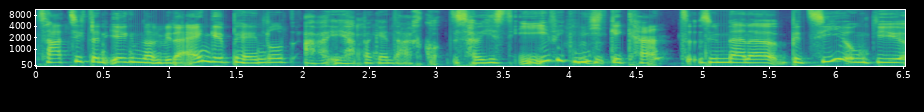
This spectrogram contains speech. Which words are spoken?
Es hat sich dann irgendwann wieder eingependelt, aber ich habe mir gedacht, Gott, das habe ich jetzt ewig nicht gekannt, also in meiner Beziehung, die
